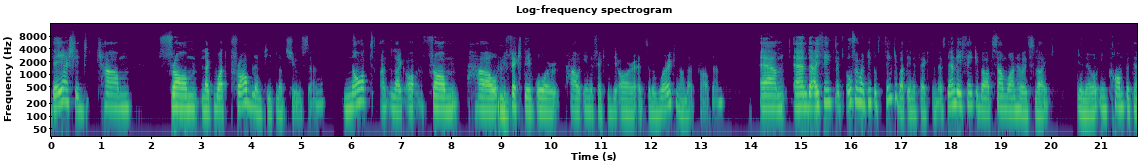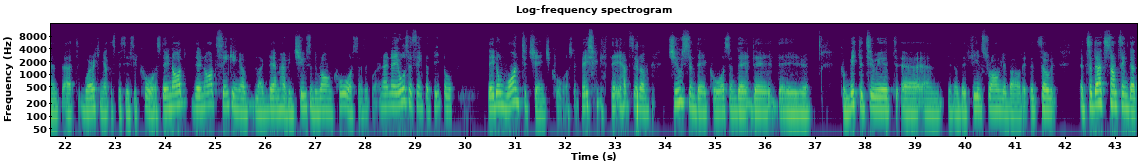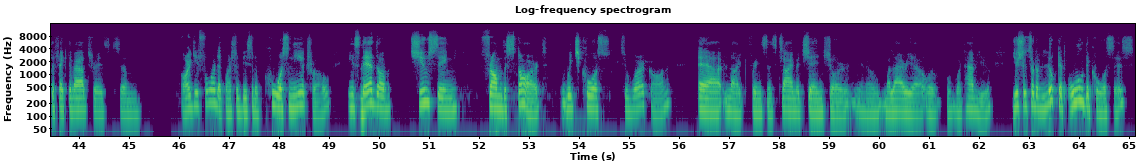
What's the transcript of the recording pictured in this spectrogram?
they actually come from like what problem people have chosen not uh, like uh, from how mm. effective or how ineffective they are at sort of working on that problem um, and i think like often when people think about the ineffectiveness then they think about someone who is like you know incompetent at working at a specific cause. They're not they're not thinking of like them having chosen the wrong cause as it were. And i also think that people they don't want to change course. Like basically they have sort of chosen their course and they they they committed to it uh, and you know they feel strongly about it. And so and so that's something that effective altruists um, argue for that one should be sort of cause neutral instead mm. of choosing from the start which cause to work on uh, like for instance climate change or you know malaria or, what have you you should sort of look at all the causes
